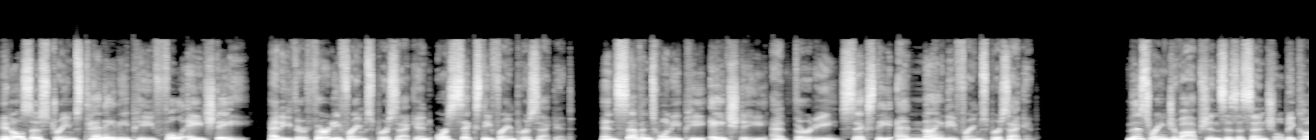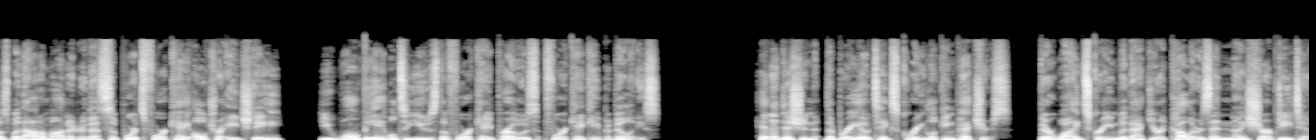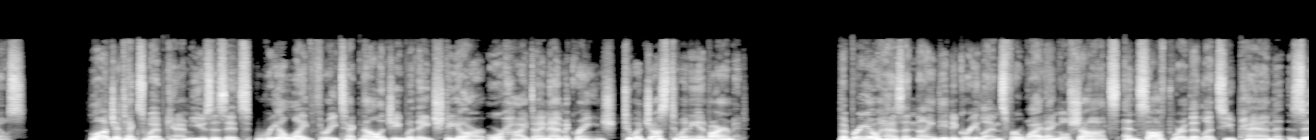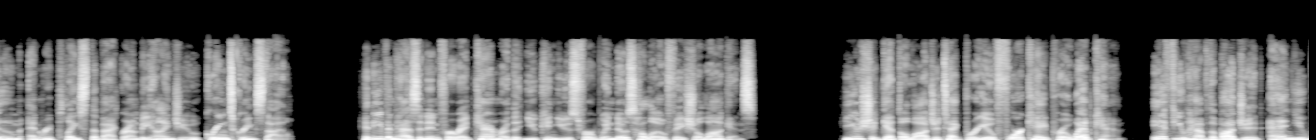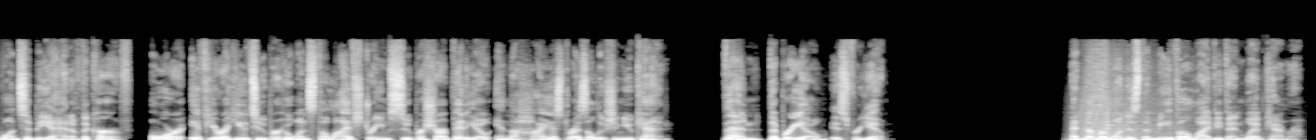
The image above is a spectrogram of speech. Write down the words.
It also streams 1080p Full HD at either 30 frames per second or 60 frames per second and 720p HD at 30, 60, and 90 frames per second. This range of options is essential because without a monitor that supports 4K Ultra HD, you won't be able to use the 4K Pro's 4K capabilities. In addition, the Brio takes great-looking pictures. They're widescreen with accurate colors and nice sharp details. Logitech's webcam uses its Real Light 3 technology with HDR or high dynamic range to adjust to any environment. The Brio has a 90-degree lens for wide-angle shots and software that lets you pan, zoom, and replace the background behind you green screen style. It even has an infrared camera that you can use for Windows Hello facial logins. You should get the Logitech Brio 4K Pro webcam if you have the budget and you want to be ahead of the curve, or if you're a YouTuber who wants to live stream super sharp video in the highest resolution you can. Then the Brio is for you. At number 1 is the Mevo Live Event web camera.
